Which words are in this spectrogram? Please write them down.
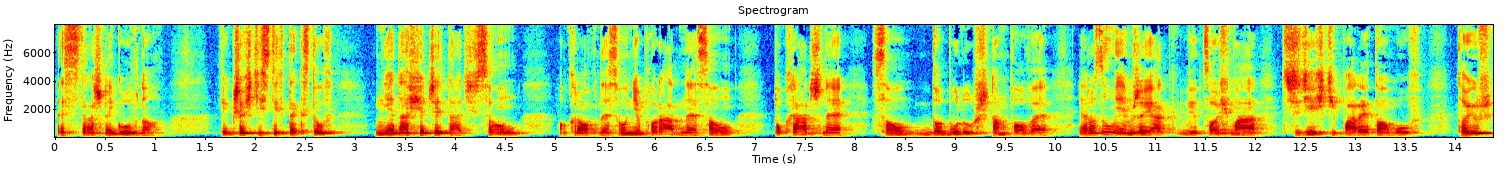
To jest straszne gówno. W większości z tych tekstów nie da się czytać. Są okropne, są nieporadne, są pokraczne, są do bólu sztampowe. Ja rozumiem, że jak coś ma 30 parę tomów, to już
